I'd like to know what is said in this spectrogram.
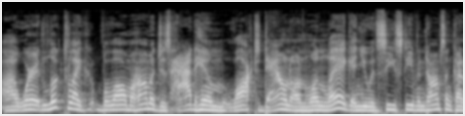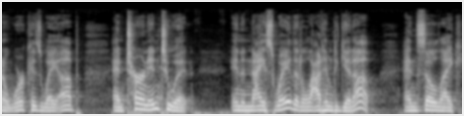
uh, where it looked like Belal Muhammad just had him locked down on one leg, and you would see Stephen Thompson kind of work his way up and turn into it in a nice way that allowed him to get up. And so, like,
